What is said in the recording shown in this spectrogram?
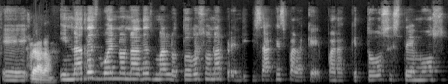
Eh, claro. Y nada es bueno, nada es malo, todos son aprendizajes para que, para que todos estemos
